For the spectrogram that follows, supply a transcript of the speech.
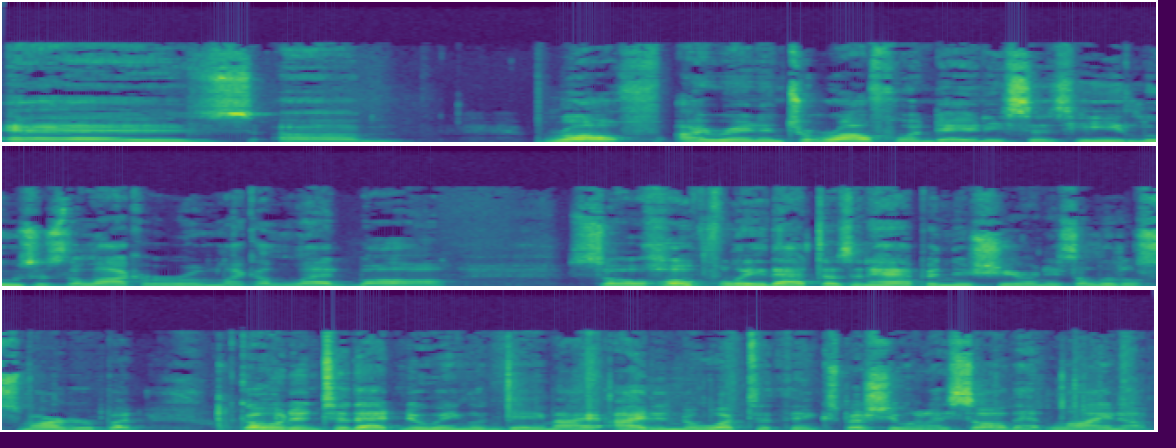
as um, Rolf, I ran into Rolf one day and he says he loses the locker room like a lead ball. So hopefully that doesn't happen this year and he's a little smarter. But going into that New England game, I, I didn't know what to think, especially when I saw that lineup.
